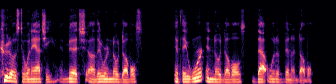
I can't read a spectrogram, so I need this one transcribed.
kudos to Wenatchee and Mitch. Uh, they were in no doubles. If they weren't in no doubles, that would have been a double.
